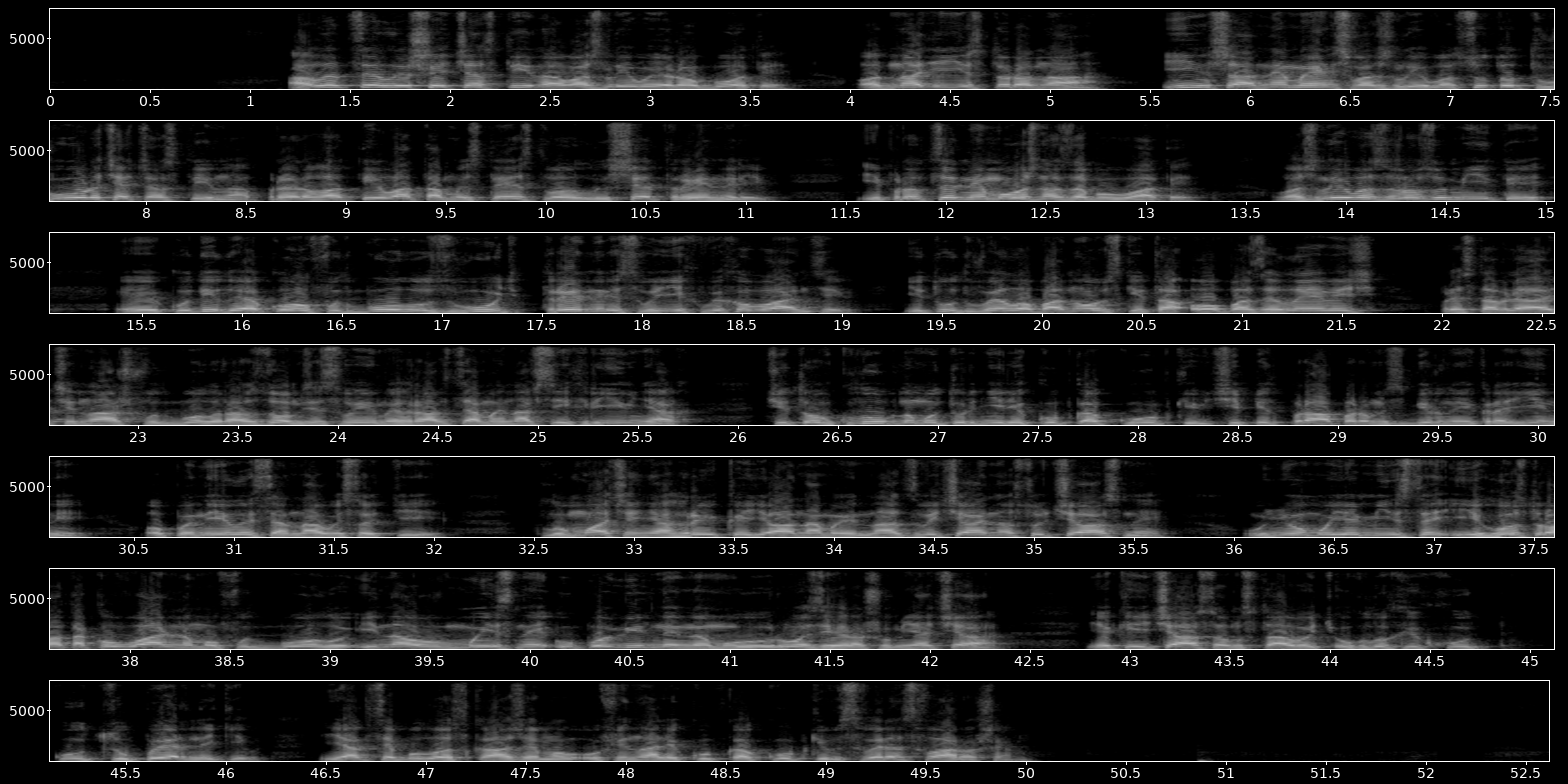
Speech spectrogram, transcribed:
Але це лише частина важливої роботи, одна її сторона, інша не менш важлива, суто творча частина, прерогатива та мистецтво лише тренерів. І про це не можна забувати. Важливо зрозуміти, е, куди до якого футболу звуть тренери своїх вихованців. І тут Велобановський та Обазелевич, представляючи наш футбол разом зі своїми гравцями на всіх рівнях, чи то в клубному турнірі Кубка Кубків, чи під прапором збірної країни, опинилися на висоті. Тлумачення гри киянами надзвичайно сучасне. У ньому є місце і гостроатакувальному футболу, і навмисне уповільненому розіграшу м'яча, який часом ставить у глухий кут, кут суперників, як це було, скажемо, у фіналі Кубка Кубків з Ференсфарошем.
